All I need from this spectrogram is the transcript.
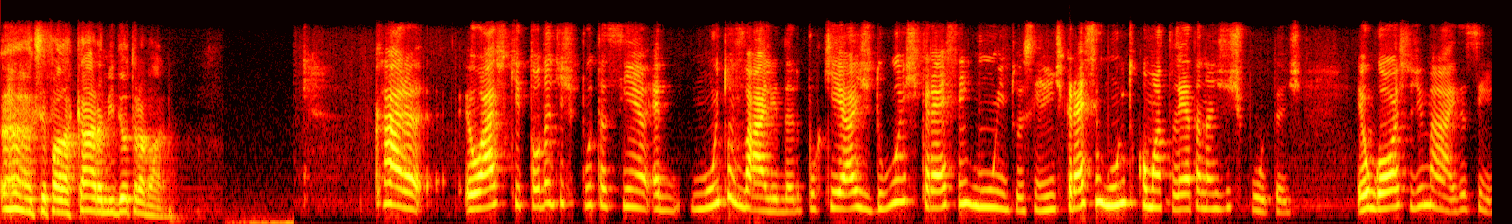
Uh, que você fala, cara, me deu trabalho? Cara, eu acho que toda disputa assim é, é, muito válida, porque as duas crescem muito, assim, a gente cresce muito como atleta nas disputas. Eu gosto demais, assim.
